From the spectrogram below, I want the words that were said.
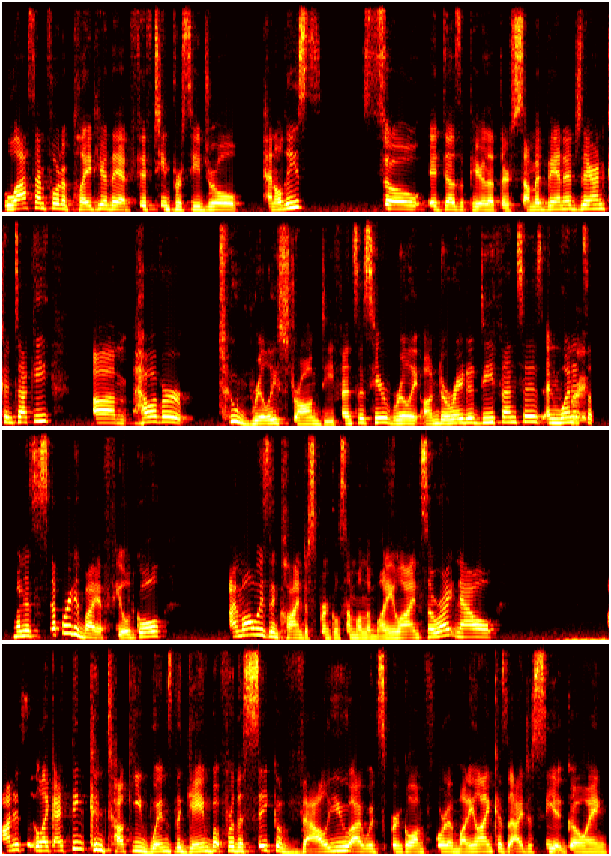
last time Florida played here, they had 15 procedural penalties. So it does appear that there's some advantage there in Kentucky. Um, however, two really strong defenses here, really underrated defenses. And when right. it's a, when it's separated by a field goal, I'm always inclined to sprinkle some on the money line. So right now, honestly, like I think Kentucky wins the game, but for the sake of value, I would sprinkle on Florida money line because I just see it going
